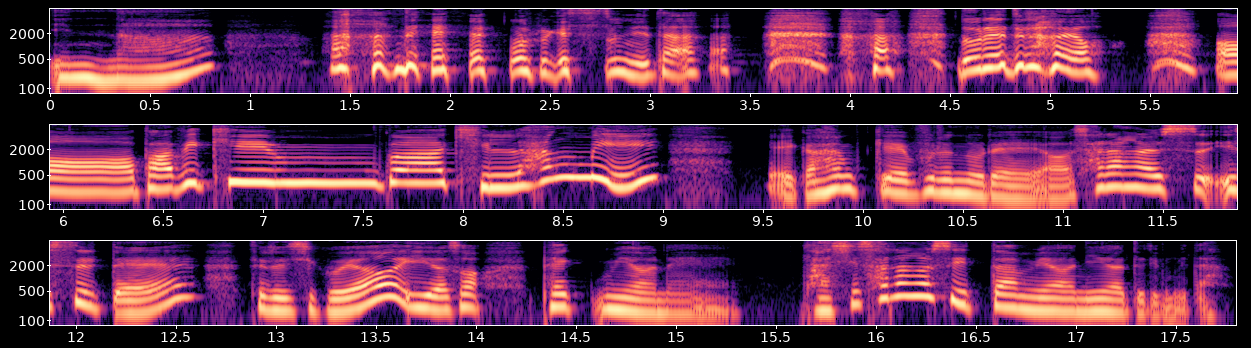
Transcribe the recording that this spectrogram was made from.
있나? 아, 네, 모르겠습니다. 노래 들어요. 어, 바비킴과 길항미 가 함께 부른 노래예요. 사랑할 수 있을 때 들으시고요. 이어서 백미연의 다시 사랑할 수 있다면 이어드립니다.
